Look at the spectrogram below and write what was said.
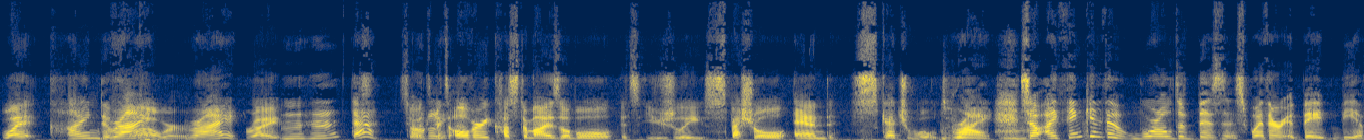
What kind of Right. flour. Right. Right? Mm-hmm. Yeah. So totally. it's, it's all very customizable. It's usually special and scheduled. Right. Mm. So I think in the world of business, whether it be, be a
